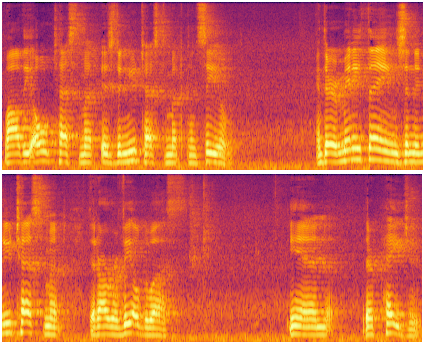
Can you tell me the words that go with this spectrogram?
while the Old Testament is the New Testament concealed. And there are many things in the New Testament that are revealed to us in their pages,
